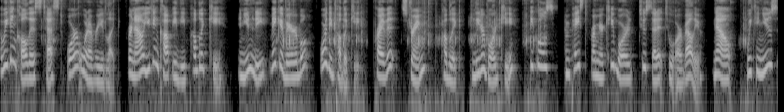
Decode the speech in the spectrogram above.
and we can call this test or whatever you'd like. For now, you can copy the public key. In Unity, make a variable for the public key. Private string public leaderboard key equals and paste from your keyboard to set it to our value. Now, we can use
